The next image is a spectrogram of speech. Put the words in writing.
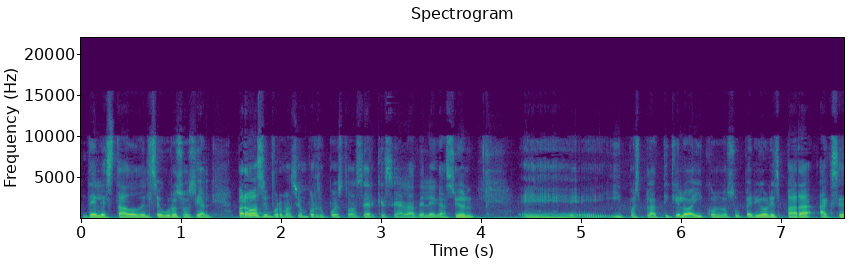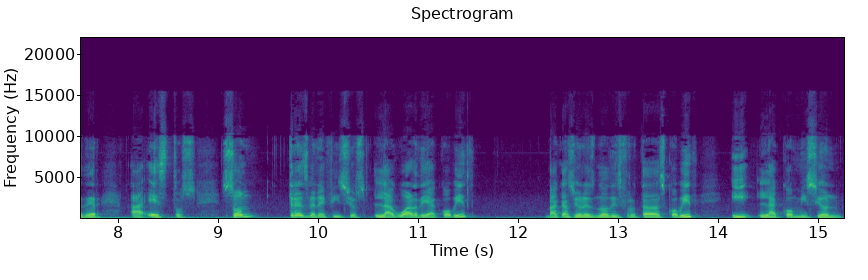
del estado del Seguro Social. Para más información, por supuesto, acérquese a la delegación y pues platíquelo ahí con los superiores para acceder a estos. Son tres beneficios, la guardia COVID, vacaciones no disfrutadas COVID y la comisión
